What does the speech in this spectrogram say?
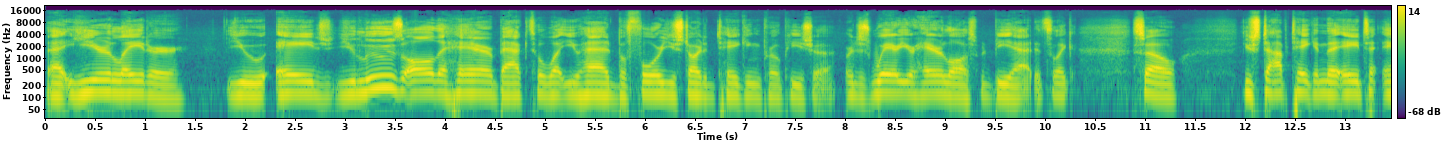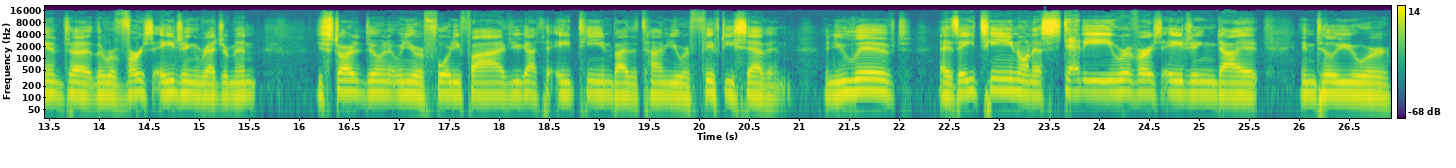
that year later you age, you lose all the hair back to what you had before you started taking Propecia, or just where your hair loss would be at. It's like, so you stop taking the age and uh, the reverse aging regimen. You started doing it when you were 45. You got to 18 by the time you were 57, and you lived as 18 on a steady reverse aging diet until you were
